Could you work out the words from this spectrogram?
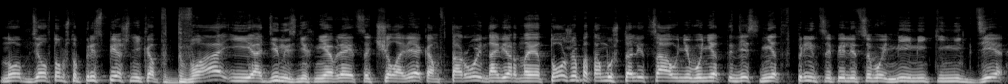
но дело в том, что приспешников два, и один из них не является человеком, второй, наверное, тоже, потому что лица у него нет, здесь нет в принципе лицевой мимики нигде.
